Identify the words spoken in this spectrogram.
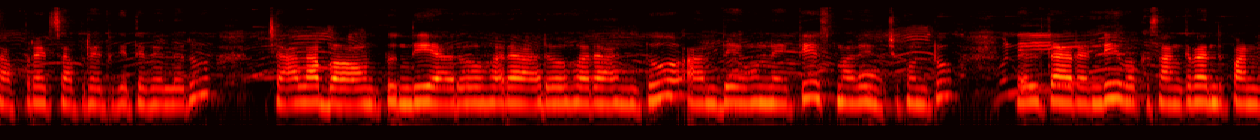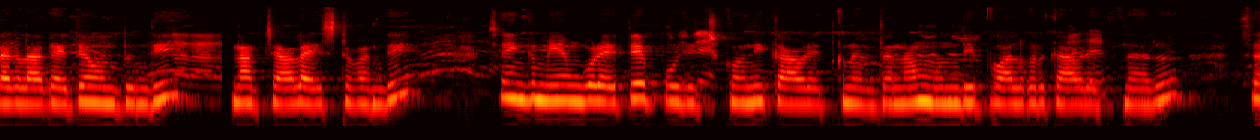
సపరేట్ సపరేట్గా అయితే వెళ్ళరు. చాలా బాగుంటుంది. అరోహర అరోహర అంటూ ఆ దేవుణ్ణి అయితే స్మరించుకుంటూ వెళ్తారండి. ఒక సంక్రాంతి పండగలాగా అయితే ఉంటుంది. నాకు చాలా ఇష్టం అండి. సో ఇంక మేము కూడా అయితే పూజించుకొని కావిడెత్తుకుని వెళ్తున్నాం. ముందు వాళ్ళు కూడా కావిడెత్తున్నారు. సో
